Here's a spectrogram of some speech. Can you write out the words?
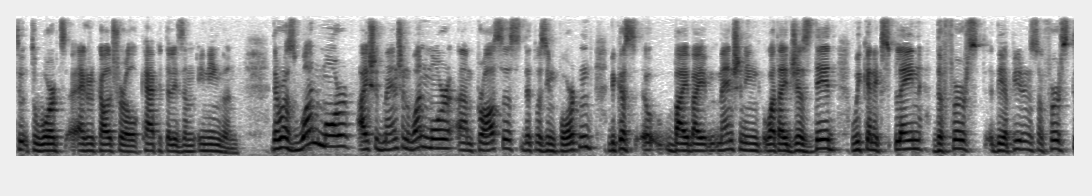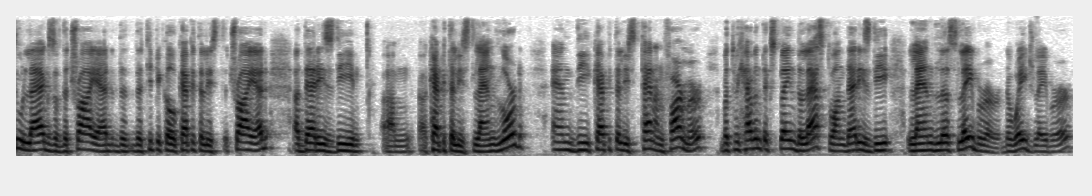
to, towards agricultural capitalism in England. There was one more, I should mention, one more um, process that was important because uh, by, by mentioning what I just did, we can explain the first, the appearance of first two legs of the triad, the, the typical capitalist triad, uh, that is the um, capitalist landlord, and the capitalist tenant farmer, but we haven't explained the last one, that is the landless laborer, the wage laborer.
